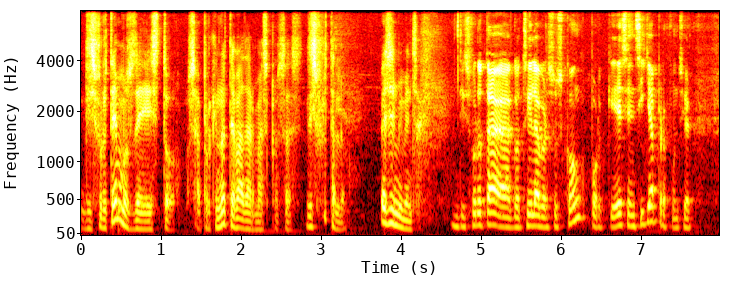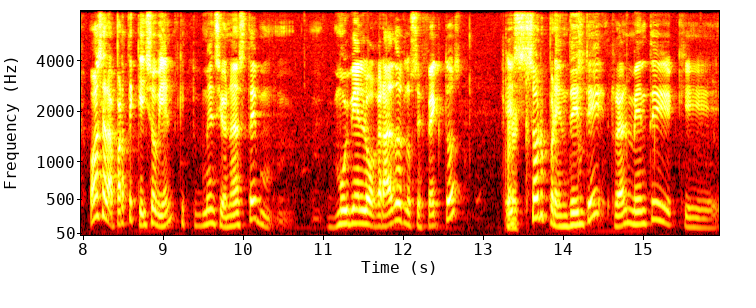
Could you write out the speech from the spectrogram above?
disfrutemos de esto. O sea, porque no te va a dar más cosas. Disfrútalo. Ese es mi mensaje. Disfruta Godzilla vs. Kong porque es sencilla pero funciona. Vamos a la parte que hizo bien, que tú mencionaste. Muy bien logrados los efectos. Es sorprendente realmente que,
